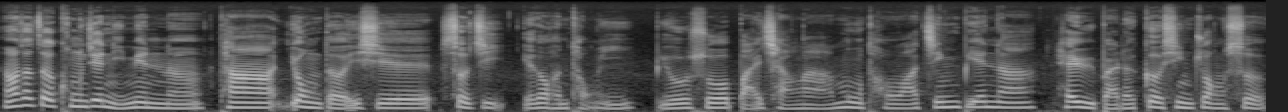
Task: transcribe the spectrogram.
然后在这个空间里面呢，他用的一些设计也都很统一，比如说白墙啊、木头啊、金边啊、黑与白的个性撞色，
